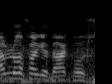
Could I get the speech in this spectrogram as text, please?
I don't know if I get that close.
